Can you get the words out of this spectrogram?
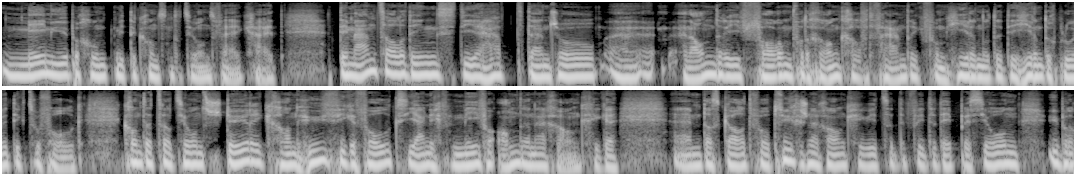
mehr Mühe bekommt mit der Konzentrationsfähigkeit. Demenz allerdings, die hat dann schon äh, eine andere Form von der Krankheit, der Veränderung vom Hirn oder der Hirndurchblutung zur Folge. Konzentrationsstörung kann häufig Folge sein, eigentlich mehr von anderen Erkrankungen. Ähm, das geht von psychischen Erkrankungen wie der Depression über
